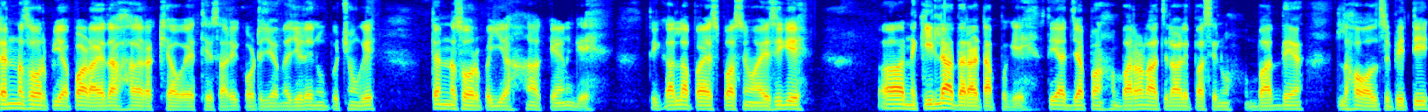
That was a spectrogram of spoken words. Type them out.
300 ਰੁਪਿਆ ਭਾੜਾ ਇਹਦਾ ਰੱਖਿਆ ਹੋਇਆ ਇੱਥੇ ਸਾਰੇ ਕਾਟੇਜਾਂ ਦਾ, ਜਿਹੜੇ ਨੂੰ ਪੁੱਛੋਗੇ 300 ਰੁਪਈਆ ਆ ਕਹਿਣਗੇ। ਤੇ ਕੱਲ ਆਪਾਂ ਇਸ ਪਾਸਿਓਂ ਆਏ ਸੀਗੇ ਨਕੀਲਾ ਦਰਾ ਟੱਪ ਕੇ ਤੇ ਅੱਜ ਆਪਾਂ ਬਾਰਾਂਲਾਚਲ ਵਾਲੇ ਪਾਸੇ ਨੂੰ ਵੱਧਦੇ ਆ। ਲਾਹੌਲ, ਸਪੀਤੀ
